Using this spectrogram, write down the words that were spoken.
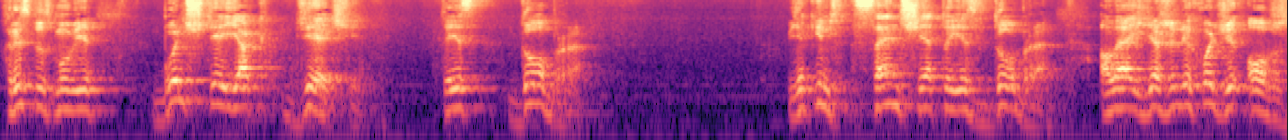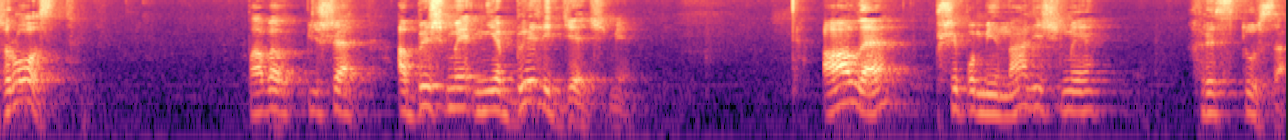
Chrystus mówi, bądźcie jak dzieci. To jest dobre. W jakimś sensie to jest dobre. Ale jeżeli chodzi o wzrost, Paweł pisze, abyśmy nie byli dziećmi, ale przypominaliśmy Chrystusa.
